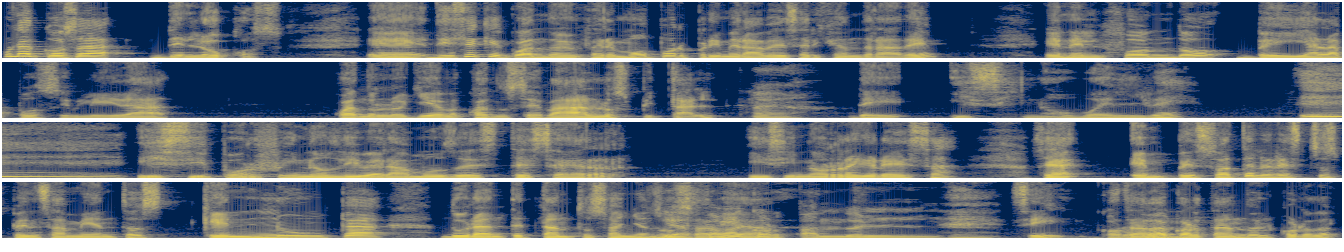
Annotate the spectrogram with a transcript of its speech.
Una cosa de locos. Eh, dice que cuando enfermó por primera vez Sergio Andrade, en el fondo veía la posibilidad, cuando lo lleva, cuando se va al hospital, Eh, de ¿y si no vuelve? ¿Y si por fin nos liberamos de este ser? ¿Y si no regresa? O sea, empezó a tener estos pensamientos que nunca durante tantos años Ya los estaba había. cortando el. Sí, Cordón. estaba cortando el cordón.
